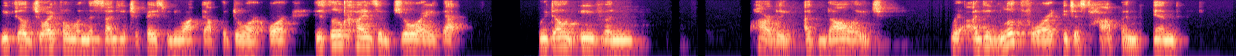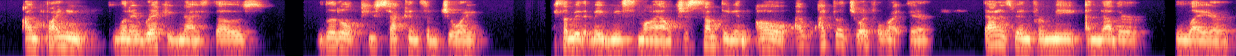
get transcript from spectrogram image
you feel joyful when the sun hits your face when you walked out the door, or these little kinds of joy that we don't even hardly acknowledge. I didn't look for it, it just happened. And I'm finding when I recognize those little few seconds of joy, somebody that made me smile, just something, and oh, I, I feel joyful right there. That has been for me another layer,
